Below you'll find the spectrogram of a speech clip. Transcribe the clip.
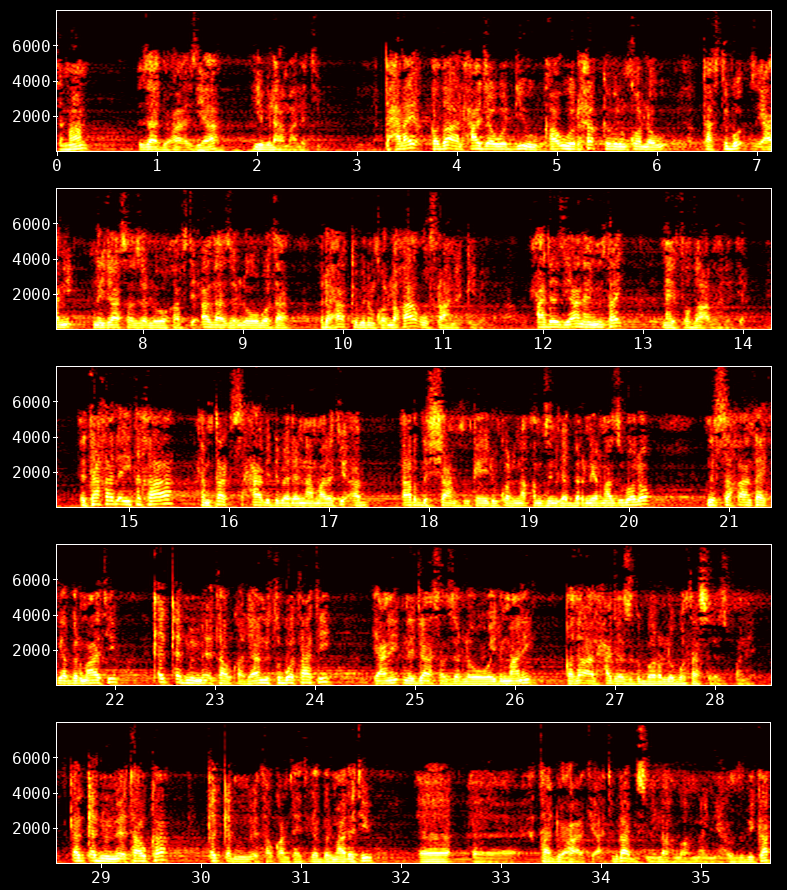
ተማም እዛ ዱዓ እዚኣ ይብላ ማለት እዩ ዳሕራይ ቀዷእ ኣልሓጃ ወዲኡ ካብኡ ርሕቕ ክብል እንከሎ ካብቲ ነጃሳ ዘለዎ ካብቲ ኣዛ ዘለዎ ቦታ ርሕቕ ክብል እንከሎ ከዓ ቁፍራነክ ይብል ሓደ እዚኣ ናይ ምንታይ ናይ ፈዳእ ማለት እያ እታ ካልኣይቲ ከኣ ከምታ እቲ ሰሓቢ ድበለና ማለት እዩ ኣብ ኣርድ ሻም ክንከይድ እንከለና ከምዚ ንገብር ኔርና ዝበሎ ንሳ ከኣ እንታይ ትገብር ማለት እዩ ቀቅድሚ ምእታውካ ሊኣኑ እቲ ቦታ እቲ ነጃሳ ዘለዎ ወይ ድማ ቀضእ ኣልሓጃ ዝግበረሉ ቦታ ስለ ዝኾነ ቀቅድሚ ምእታውካ ቀቅድሚ ምእታውካ እንታይ ትገብር ማለት እዩ እታ ዱዓ እቲኣ ትብላ ብስሚላ ኣላሁማ ኢኒ ኣዑዙ ቢካ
